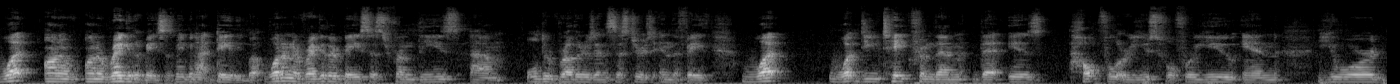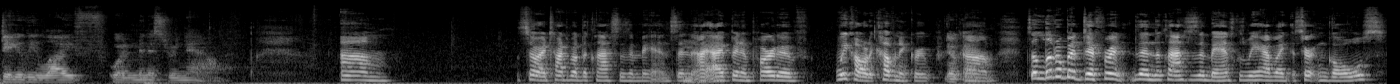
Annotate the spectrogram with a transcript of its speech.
what on a on a regular basis, maybe not daily, but what on a regular basis from these um, older brothers and sisters in the faith, what what do you take from them that is helpful or useful for you in your daily life or in ministry now? Um, so I talked about the classes and bands, and I, I've been a part of. We call it a covenant group. Okay. Um, it's a little bit different than the classes and bands because we have like certain goals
